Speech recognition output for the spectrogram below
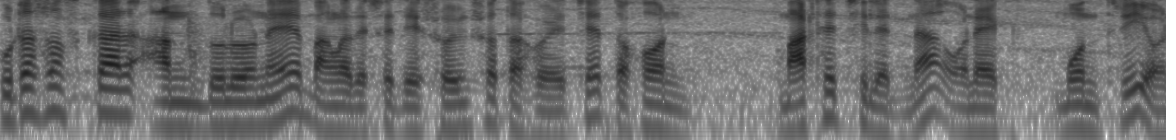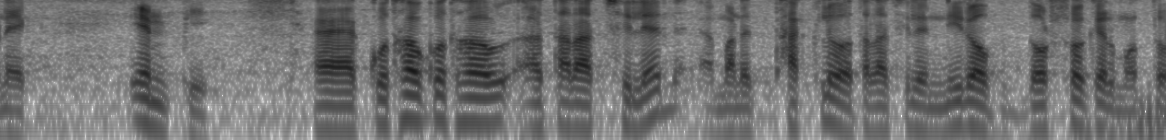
কোটা সংস্কার আন্দোলনে বাংলাদেশে যে সহিংসতা হয়েছে, তখন মাঠে ছিলেন না অনেক মন্ত্রী, অনেক এমপি। কোথাও কোথাও তারা ছিলেন মানে থাকলেও তারা ছিলেন নীরব দর্শকের মতো।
